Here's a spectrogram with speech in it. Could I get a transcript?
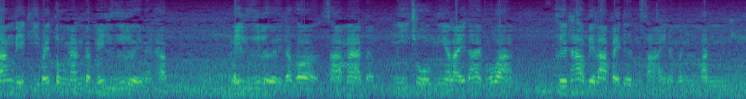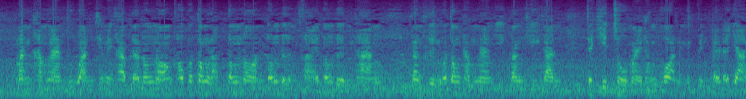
ตั้งเวทีไว้ตรงนั้นแบบไม่รื้อเลยนะครับ ไม่รื้อเลยแล้วก็สามารถแบบมีโชว์มีอะไรได้ เพราะว่าคือถ้าเวลาไปเดินสายเนี่ยมันมัน มันทำงานทุกวันใช่ไหมครับ แล้วน้องๆเขาก็ต้องหลับต้องนอน ต้องเดินสายต้องเดินทางกลางคืนก็ต้องทำงานอีกบางทีการจะคิดโชว์ใหม่ทั้งก้อนมันเป็นไปได้ยาก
